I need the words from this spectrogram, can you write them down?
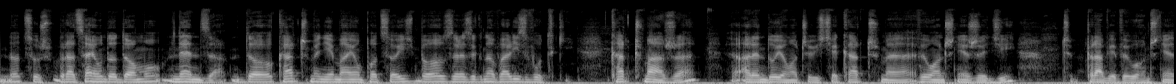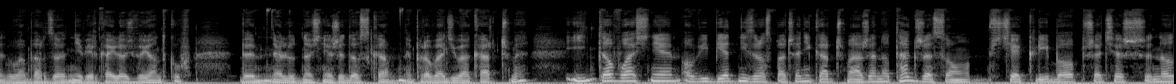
no cóż, wracają do domu, nędza. Do karczmy nie mają po co iść, bo zrezygnowali z wódki. Karczmarze, arendują oczywiście karczmę wyłącznie Żydzi, czy prawie wyłącznie, była bardzo niewielka ilość wyjątków, by ludność nieżydowska prowadziła karczmy. I to właśnie owi biedni, zrozpaczeni karczmarze no także są wściekli, bo przecież no,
